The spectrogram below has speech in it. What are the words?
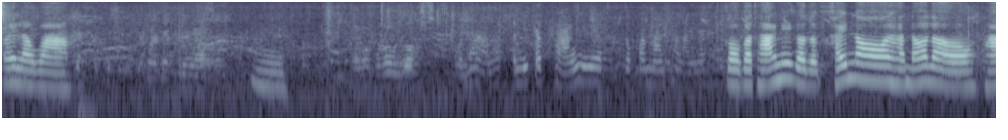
ไวลาวา อืมอันนี้กระถางนี่ตกประมาณเท่าไหร่อะคะก็กระถางนี่ก็ไข่นอค่ะเนาะเราหา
